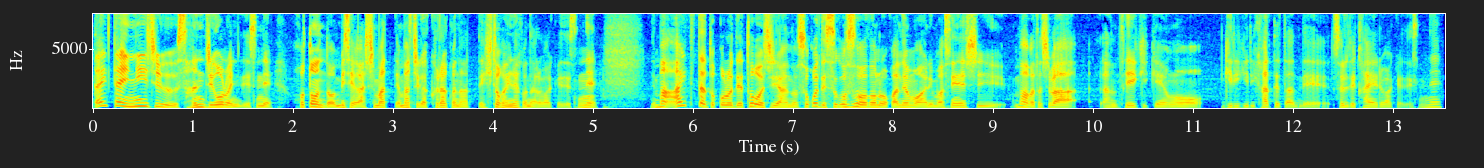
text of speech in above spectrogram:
だいたい23時頃にですねほとんどお店が閉まって街が暗くなって人がいなくなるわけですね。まあ空いてたところで当時あのそこで過ごすほどのお金もありませんしまあ私はあの定期券をギリギリ買ってたんでそれで買えるわけですね。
